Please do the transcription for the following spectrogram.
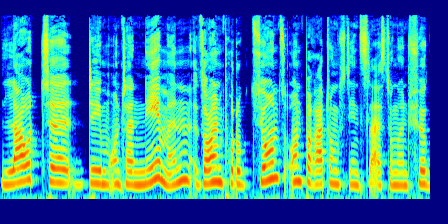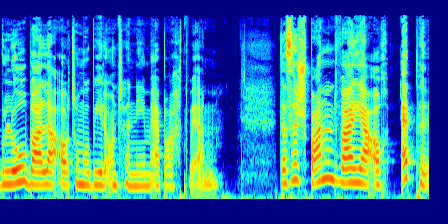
Laut äh, dem Unternehmen sollen Produktions- und Beratungsdienstleistungen für globale Automobilunternehmen erbracht werden. Das ist spannend, weil ja auch Apple,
